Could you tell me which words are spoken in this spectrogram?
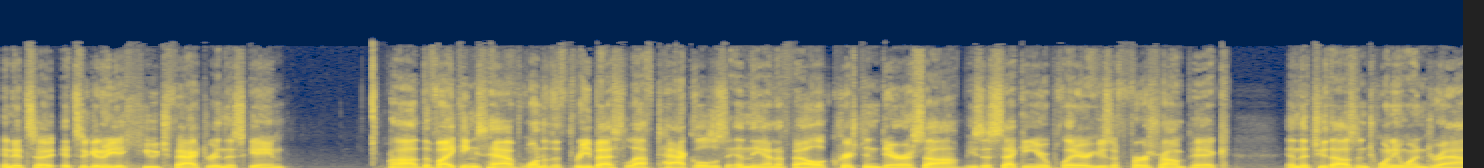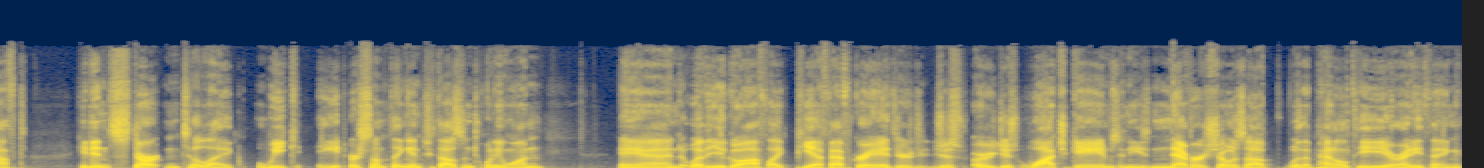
and it's a it's going to be a huge factor in this game. Uh, the Vikings have one of the three best left tackles in the NFL, Christian Darrisaw. He's a second year player. He's a first round pick in the 2021 draft. He didn't start until like week eight or something in 2021. And whether you go off like PFF grades or just or you just watch games and he never shows up with a penalty or anything,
